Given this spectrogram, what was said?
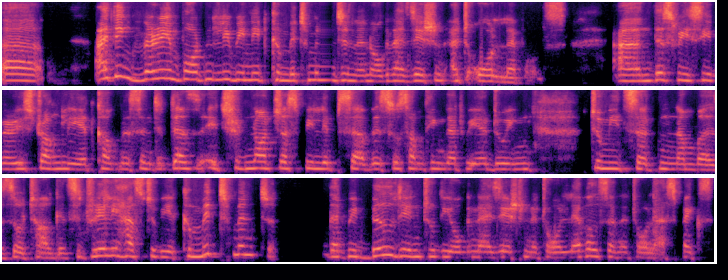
uh, i think very importantly we need commitment in an organization at all levels. And this we see very strongly at Cognizant. It does it should not just be lip service or something that we are doing to meet certain numbers or targets. It really has to be a commitment that we build into the organization at all levels and at all aspects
